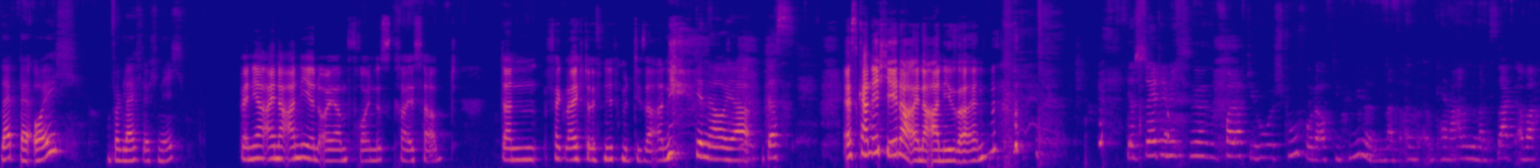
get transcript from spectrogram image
bleibt bei euch und vergleicht euch nicht. Wenn ihr eine Annie in eurem Freundeskreis habt, dann vergleicht euch nicht mit dieser Anni. Genau, ja. Das, Es kann nicht jeder eine Anni sein. Jetzt stellt ihr mich für voll auf die hohe Stufe oder auf die Bühne, wie man keine Ahnung, wie man es sagt, aber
